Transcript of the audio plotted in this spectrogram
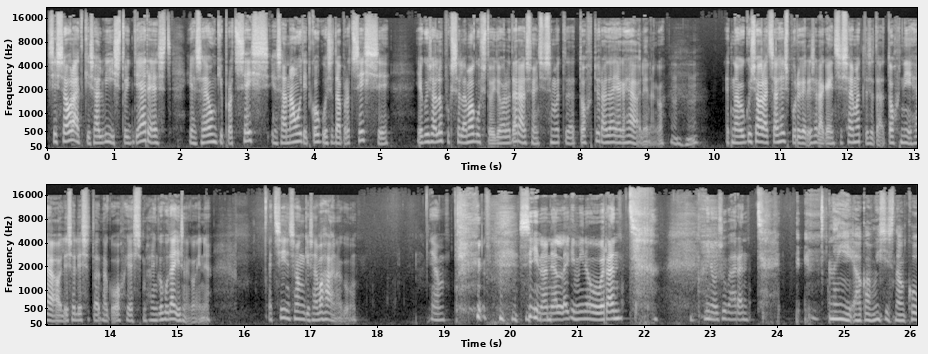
siis sa oledki seal viis tundi järjest ja see ongi protsess ja sa naudid kogu seda protsessi ja kui sa lõpuks selle magustoidu oled ära söönud, siis sa mõtled, et oh, türa täiega hea oli nagu mm. -hmm. et nagu kui sa oled seal Hesburgeris ära käinud, siis sa ei mõtle seda, et oh, nii hea oli, sa lihtsalt oled nagu oh jess, ma sain kõhu täis nagu onju. et siin see ongi see vahe nagu. jah siin on jällegi minu ränd minu suveränd nii, aga mis siis nagu,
